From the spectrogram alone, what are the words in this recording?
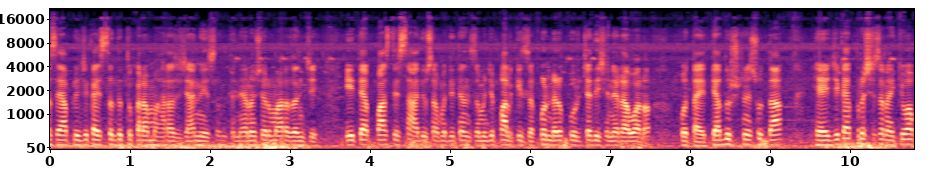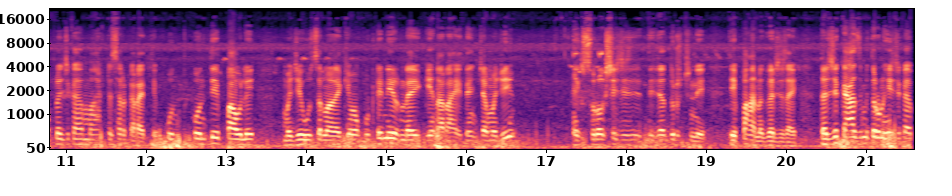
कसं आहे आपले जे काही संत तुकाराम महाराज आणि संत ज्ञानेश्वर महाराजांचे येत्या पाच ते सहा दिवसामध्ये त्यांचं म्हणजे पालखीचं पंढरपूरच्या दिशेने रवाना होत आहे. त्या दृष्टीने सुद्धा हे जे काय प्रशासन आहे किंवा आपलं जे काय महाराष्ट्र सरकार आहे ते कोण कोणते पावले म्हणजे उचलणार आहे किंवा कुठले निर्णय घेणार आहे त्यांच्या म्हणजे एक सुरक्षेचे त्याच्या दृष्टीने ते पाहणं गरजेचं आहे. तर जे काय आज मित्रांनो हे जे काय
